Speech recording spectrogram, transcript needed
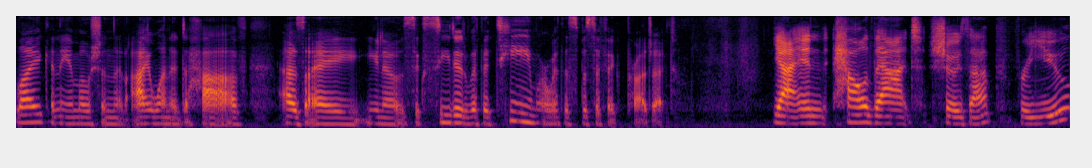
like and the emotion that I wanted to have as I, you know, succeeded with a team or with a specific project. Yeah, and how that shows up for you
